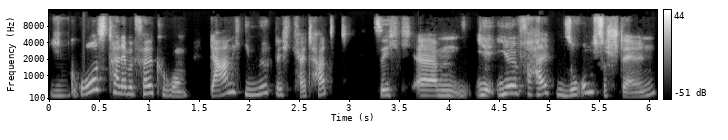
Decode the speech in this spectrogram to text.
die Großteil der Bevölkerung gar nicht die Möglichkeit hat, sich ähm, ihr, ihr Verhalten so umzustellen,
